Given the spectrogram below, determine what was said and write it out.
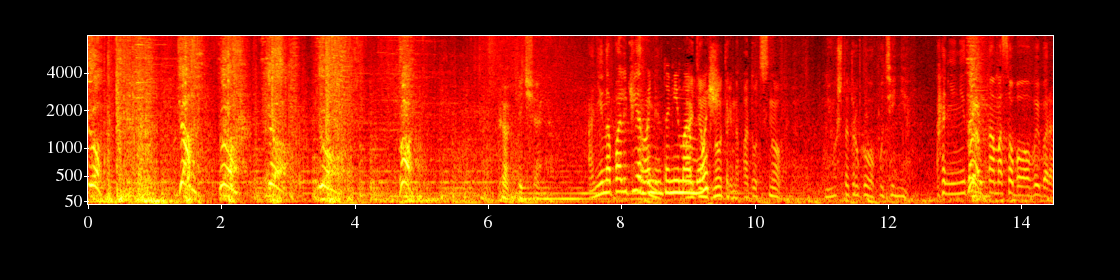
Как Они напали первыми. неутомимая Пойдем мощь? внутрь, нападут снова. Неужто другого пути нет? Они не дают нам особого выбора.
